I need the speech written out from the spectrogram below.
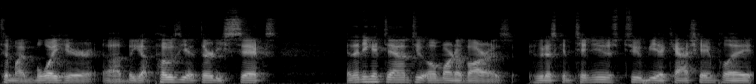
to my boy here, uh, but you got Posey at 36. And then you get down to Omar Narvaez, who just continues to be a cash game play.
